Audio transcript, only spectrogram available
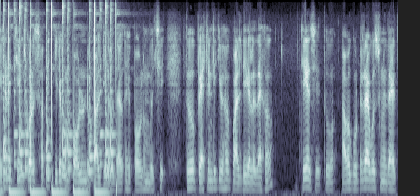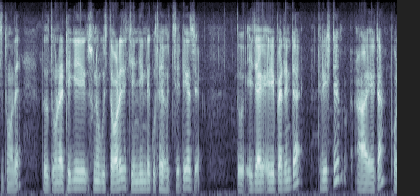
এখানে চেঞ্জ করার সাথে কীরকম প্রবলেমটা পাল্টে গেল দেখো প্রবলেম বলছি। তো প্যাটার্নটি কীভাবে পাল্টে গেল দেখো, ঠিক আছে? তো আবার গোটাটা একবার শুনে দেখাচ্ছি তোমাদের। তো তোমরা ঠিকই শুনে বুঝতে পারো যে চেঞ্জিংটা কোথায় হচ্ছে, ঠিক আছে? তো এই জায়গা, এই প্যাটার্নটা থ্রি স্টেপ আর এটা ফোর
